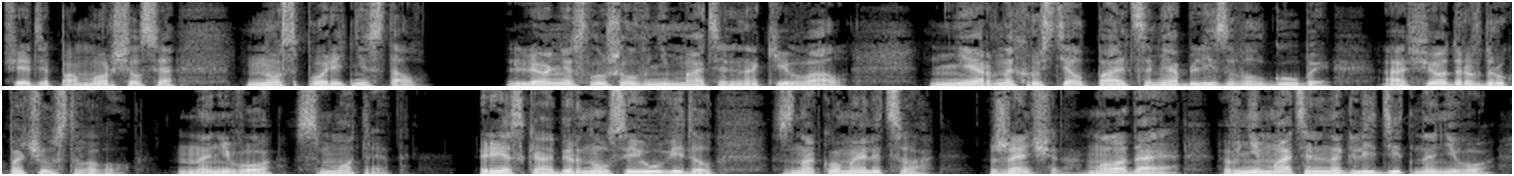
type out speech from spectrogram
Федя поморщился, но спорить не стал. Леня слушал внимательно, кивал, нервно хрустел пальцами, облизывал губы, а Федор вдруг почувствовал. На него смотрят. Резко обернулся и увидел знакомое лицо. Женщина, молодая, внимательно глядит на него —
